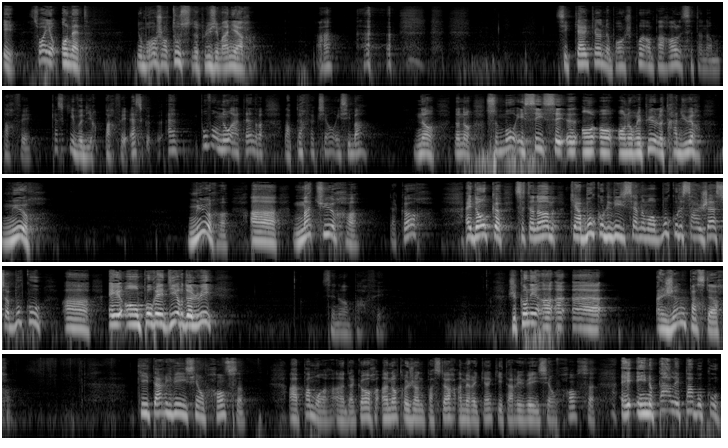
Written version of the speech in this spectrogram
et soyons honnêtes, nous branchons tous de plusieurs manières. Hein? si quelqu'un ne branche point en parole, c'est un homme parfait. Qu'est-ce qui veut dire parfait? Est-ce que hein, Pouvons-nous atteindre la perfection ici-bas? Non, non, non. Ce mot ici, euh, on, aurait pu le traduire mûr. Mûr, euh, mature, d'accord? Et donc, c'est un homme qui a beaucoup de discernement, beaucoup de sagesse, beaucoup. Euh, et on pourrait dire de lui, c'est un homme parfait. Je connais un jeune pasteur qui est arrivé ici en France ah, pas moi, hein, d'accord, un autre jeune pasteur américain qui est arrivé ici en France, et, il ne parlait pas beaucoup.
